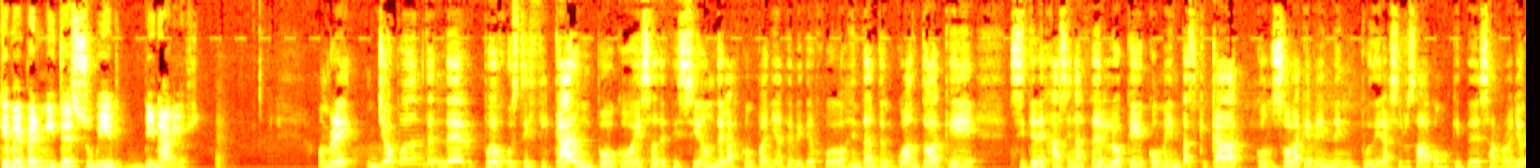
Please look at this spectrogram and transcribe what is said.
que me permite subir binarios. Hombre, yo puedo entender, puedo justificar un poco esa decisión de las compañías de videojuegos en tanto en cuanto a que si te dejasen hacer lo que comentas, que cada consola que venden pudiera ser usada como kit de desarrollo,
